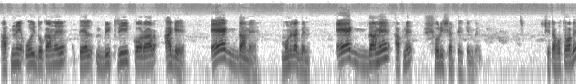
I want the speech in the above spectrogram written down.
আপনি ওই দোকানে তেল বিক্রি করার আগে এক দামে, মনে রাখবেন, এক দামে আপনি সরিষার তেল কিনবেন। সেটা হতে হবে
